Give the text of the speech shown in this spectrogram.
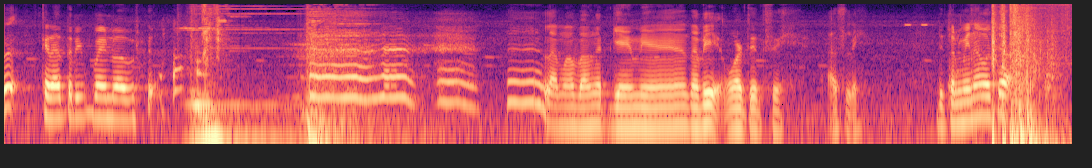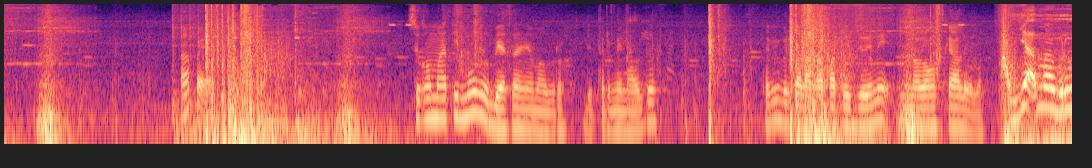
Wah, kena tripain loh lama banget gamenya tapi worth it sih asli. Di terminal cak. Apa ya suka mati mulu biasanya mah bro di terminal tuh. Tapi berkala AK47 ini menolong sekali loh. Iya mah bro.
